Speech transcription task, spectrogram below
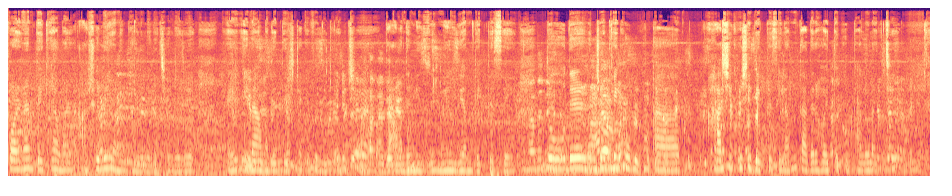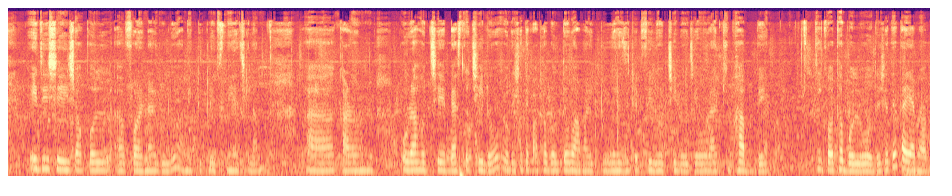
ফরেনার দেখে আমার আসলেই অনেক ভালো লেগেছিল যে এরা আমাদের দেশটাকে ভিজিট করছে আমাদের মিউজি- মিউজিয়াম দেখতেছে। তো ওদের চোখে খুব হাসি খুশি দেখতেছিলাম তাদের হয়তো খুব ভালো লাগছে। এই যে সেই সকল ফরেনারগুলো আমি একটু ক্লিপস নিয়েছিলাম। কারণ ওরা হচ্ছে ব্যস্ত ছিল। ওদের সাথে কথা বলতেও আমার একটু হেজিটেড ফিল হচ্ছিল যে ওরা কী ভাববে, কি কথা বলব ওদের সাথে, তাই আমি অত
